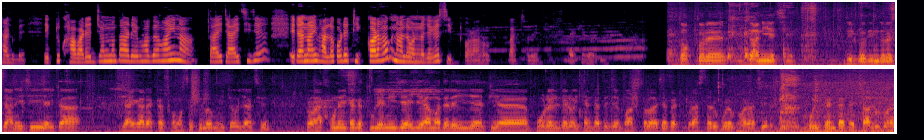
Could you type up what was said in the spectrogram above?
থাকবে। একটু খাবারের জন্য তো আর এভাবে হয় না। তাই চাইছি যে এটা নয় ভালো করে ঠিক করা হোক নাহলে অন্য জায়গায় শিফট করা হোক বাচ্চাদের দপ্তরে জানিয়েছি দীর্ঘদিন ধরে জানিয়েছি এইটা জায়গার একটা সমস্যা ছিল মিটেও যাচ্ছে। তো এখন এইটাকে তুলে নিয়ে যে এই যে আমাদের এই যে পোরেলদের ওইখানটাতে যে বাঁশতলা আছে একটা রাস্তার উপরে ঘর আছে ওইখানটাতে চালু করা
